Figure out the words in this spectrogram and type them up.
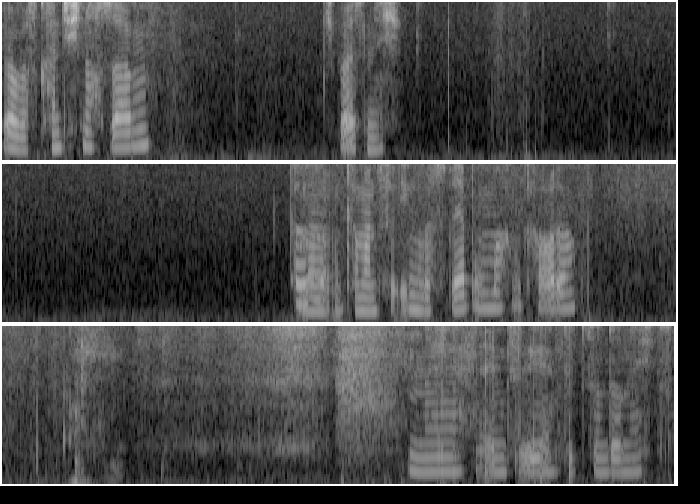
Ja, was könnte ich noch sagen? Ich weiß nicht. Kann man, kann man für irgendwas Werbung machen gerade? Nee, irgendwie gibt's dann da nichts.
